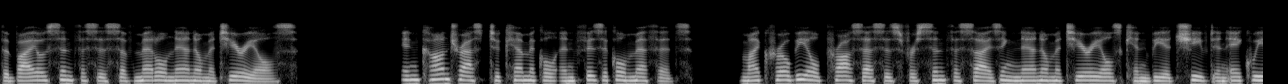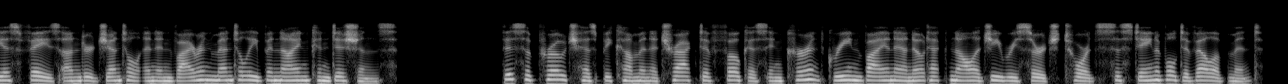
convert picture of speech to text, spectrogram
the biosynthesis of metal nanomaterials. In contrast to chemical and physical methods, microbial processes for synthesizing nanomaterials can be achieved in aqueous phase under gentle and environmentally benign conditions. This approach has become an attractive focus in current green bionanotechnology research towards sustainable development.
